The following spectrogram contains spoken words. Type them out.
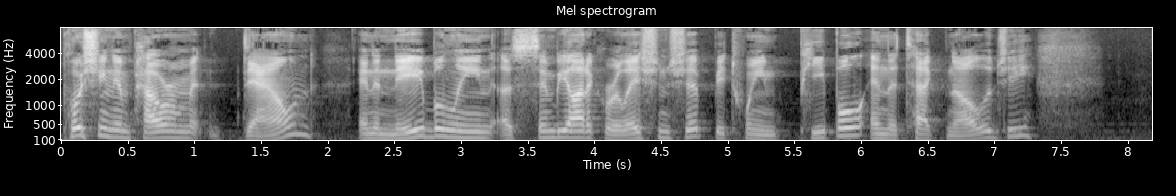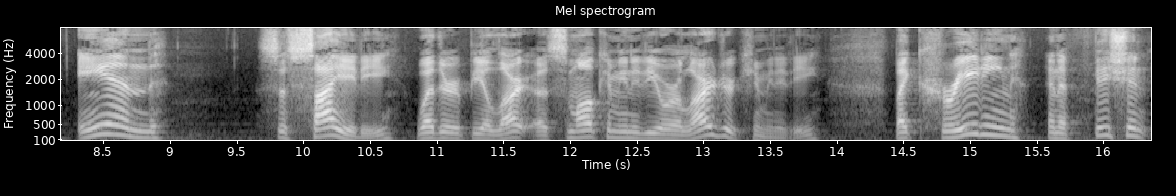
pushing empowerment down and enabling a symbiotic relationship between people and the technology and society, whether it be a, lar- a small community or a larger community, by creating an efficient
